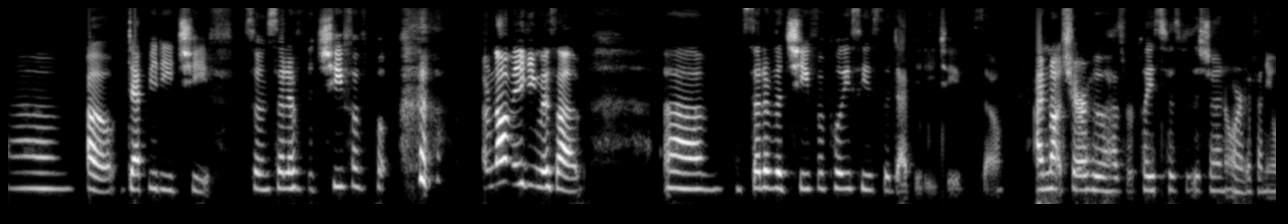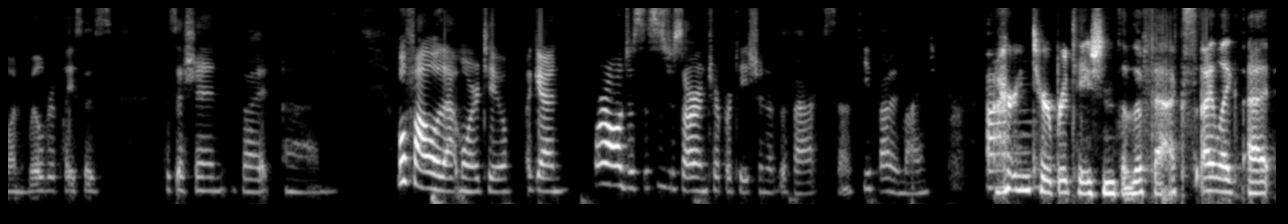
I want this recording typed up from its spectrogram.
Um. Oh, deputy chief. So instead of the chief of, po- I'm not making this up. Um, instead of the chief of police, he's the deputy chief. So I'm not sure who has replaced his position or if anyone will replace his position, but um, we'll follow that more too. Again, we're all just this is just our interpretation of the facts, so keep that in mind. Our Um, interpretations of the facts. I like that.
